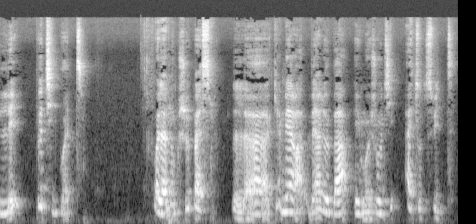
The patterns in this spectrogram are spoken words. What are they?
les petites boîtes. Voilà, donc je passe la caméra vers le bas et moi je vous dis à tout de suite.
